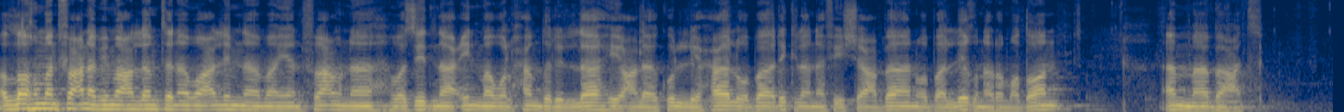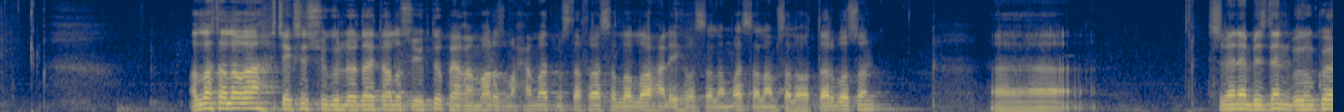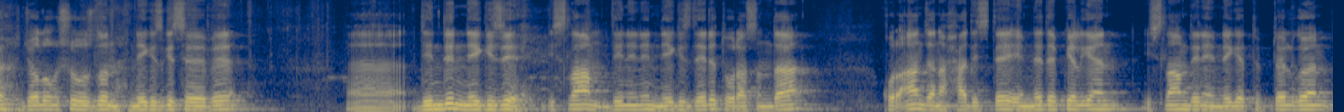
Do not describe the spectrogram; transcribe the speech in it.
اللهم انفعنا بما علمتنا وعلمنا ما ينفعنا وزدنا علما والحمد لله على كل حال وبارك لنا في شعبان وبلغنا رمضان أما بعد Allah Teala'ya çeksiz şükürlerde Teala'sı yüktü. Peygamberimiz Muhammed Mustafa sallallahu aleyhi ve sellem'e salam salavatlar bolsun. Ee, siz menen bizden bugünkü joluguşuuzdun negizgi sebebi диндин негизи ислам дининин негиздери туурасында куран жана хадисте эмне деп келген ислам дини эмнеге түптөлгөн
